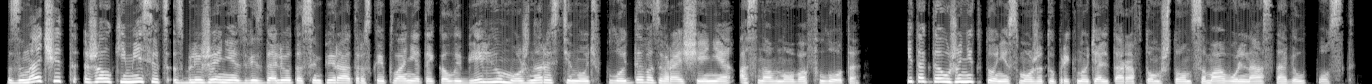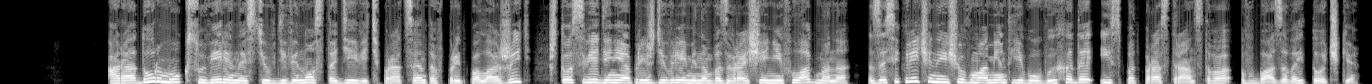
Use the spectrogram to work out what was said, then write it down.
Значит, жалкий месяц сближения звездолета с императорской планетой Колыбелью можно растянуть вплоть до возвращения основного флота. И тогда уже никто не сможет упрекнуть Альтара в том, что он самовольно оставил пост. Арадор мог с уверенностью в 99% предположить, что сведения о преждевременном возвращении флагмана засекречены еще в момент его выхода из-под пространства в базовой точке.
